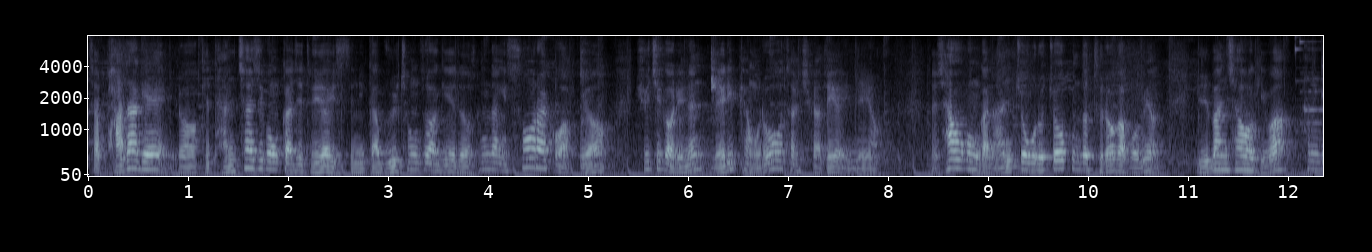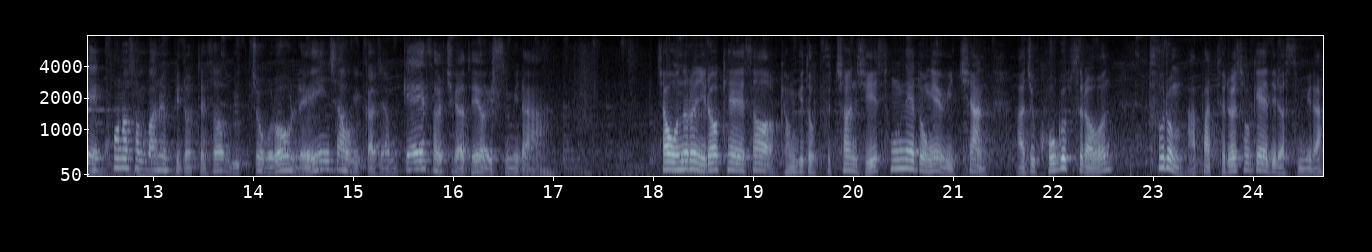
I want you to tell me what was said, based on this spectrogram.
자, 바닥에 이렇게 단차 시공까지 되어 있으니까 물 청소하기에도 상당히 수월할 것 같고요. 휴지거리는 내리평으로 설치가 되어 있네요. 자, 샤워 공간 안쪽으로 조금 더 들어가 보면 일반 샤워기와 한 개의 코너 선반을 비롯해서 위쪽으로 레인 샤워기까지 함께 설치가 되어 있습니다. 자 오늘은 이렇게 해서 경기도 부천시 송내동에 위치한 아주 고급스러운 투룸 아파트를 소개해 드렸습니다.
